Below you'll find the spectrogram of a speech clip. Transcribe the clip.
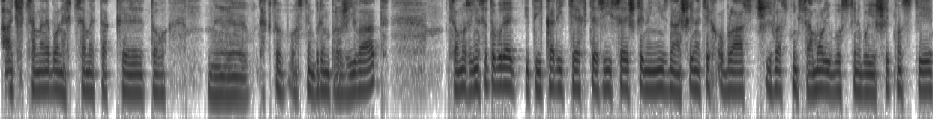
A ať chceme nebo nechceme, tak eh, to, eh, tak to vlastně budeme prožívat. Samozřejmě se to bude i týkat i těch, kteří se ještě nyní vznášejí na těch oblastích vlastní samolibosti nebo ješitnosti.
